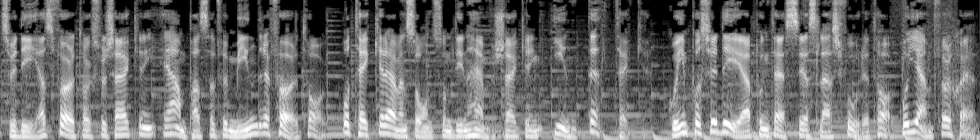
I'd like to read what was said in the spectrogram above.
Swedeas företagsförsäkring är anpassad för mindre företag och täcker även sånt som din hemförsäkring inte täcker. Gå in på swedea.se företag och jämför själv.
